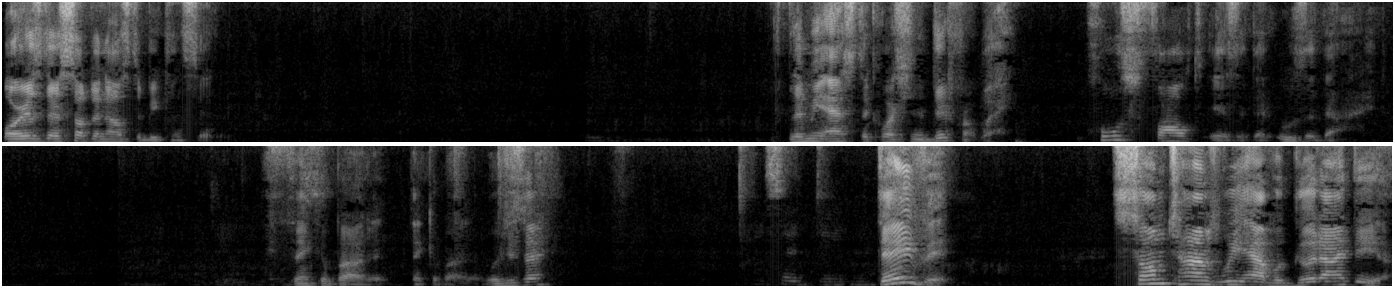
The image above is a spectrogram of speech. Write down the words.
Or is there something else to be considered? Let me ask the question a different way. Whose fault is it that Uzzah died? Think about it. Think about it. What'd you say? I said David. David. Sometimes we have a good idea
